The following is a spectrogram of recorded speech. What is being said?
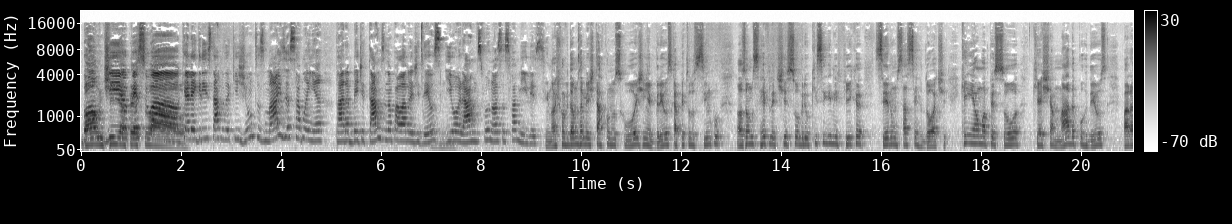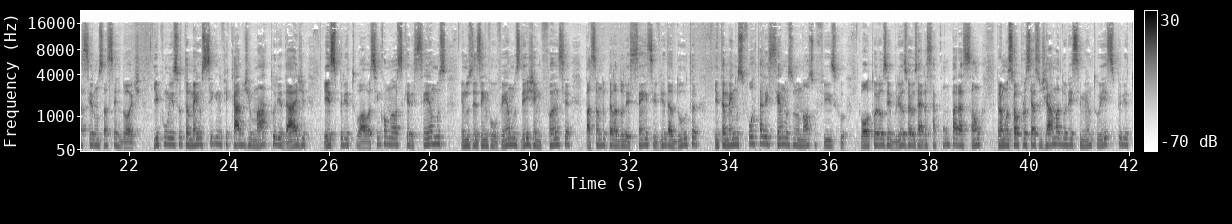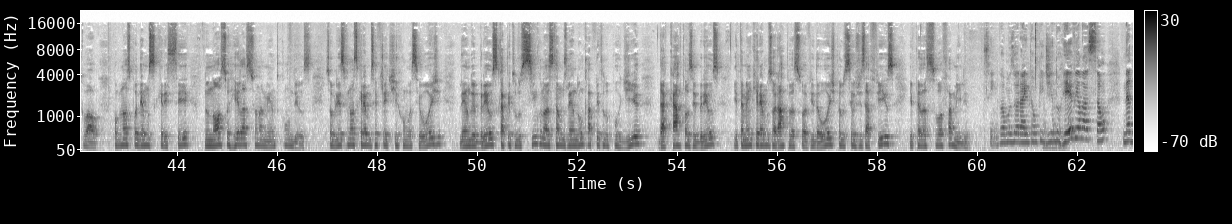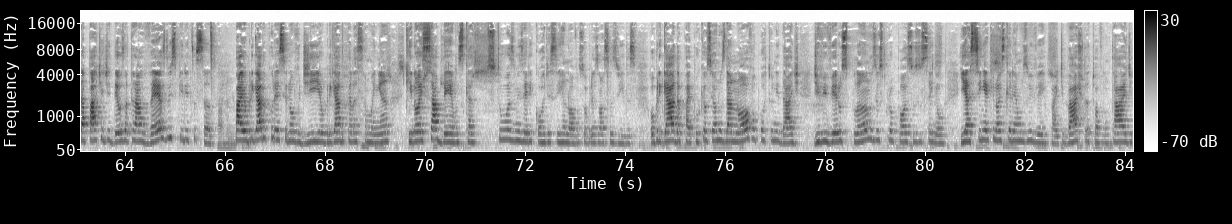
Bom dia, pessoal! Que alegria estarmos aqui juntos mais essa manhã para meditarmos na palavra de Deus Amém. e orarmos por nossas famílias. Sim, nós convidamos a meditar conosco hoje em Hebreus capítulo 5. Nós vamos refletir sobre o que significa ser um sacerdote. Quem é uma pessoa que é chamada por Deus para ser um sacerdote? E com isso também o significado de maturidade espiritual. Assim como nós crescemos e nos desenvolvemos desde a infância, passando pela adolescência e vida adulta, e também nos fortalecemos no nosso físico. O autor aos Hebreus vai usar essa comparação para mostrar o processo de amadurecimento espiritual, como nós podemos crescer no nosso relacionamento com Deus. Sobre isso que nós queremos refletir com você hoje, lendo Hebreus capítulo 5, nós estamos lendo um capítulo por dia da carta aos Hebreus e também queremos orar pela sua vida hoje, pelos seus desafios e pela sua família. Sim, vamos orar então pedindo revelação né, da parte de Deus através do Espírito Santo. Amém. Pai, obrigado por esse novo dia, obrigado pela essa manhã que nós sabemos que as tuas misericórdias se renovam sobre as nossas vidas. Obrigada, Pai, porque o Senhor nos dá nova oportunidade de viver os planos e os propósitos do Senhor. E assim é que nós queremos viver, Pai, debaixo da tua vontade,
